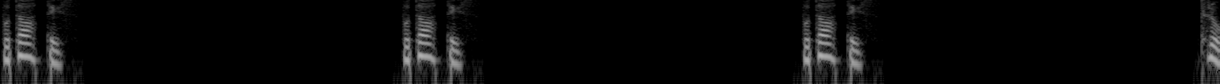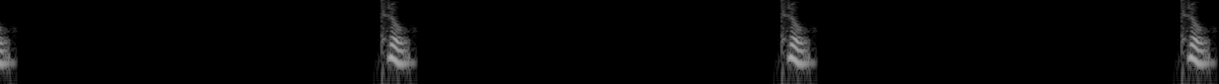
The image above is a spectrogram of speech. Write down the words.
Potatis. Potatis. Potatis. Tro. Tro. Tro. Tro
